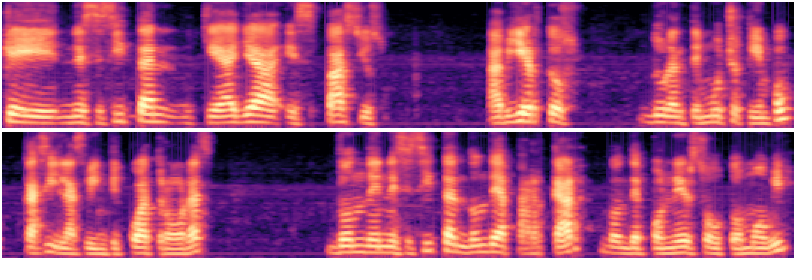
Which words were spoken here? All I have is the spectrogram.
que necesitan que haya espacios abiertos durante mucho tiempo, casi las 24 horas, donde necesitan dónde aparcar, donde poner su automóvil,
